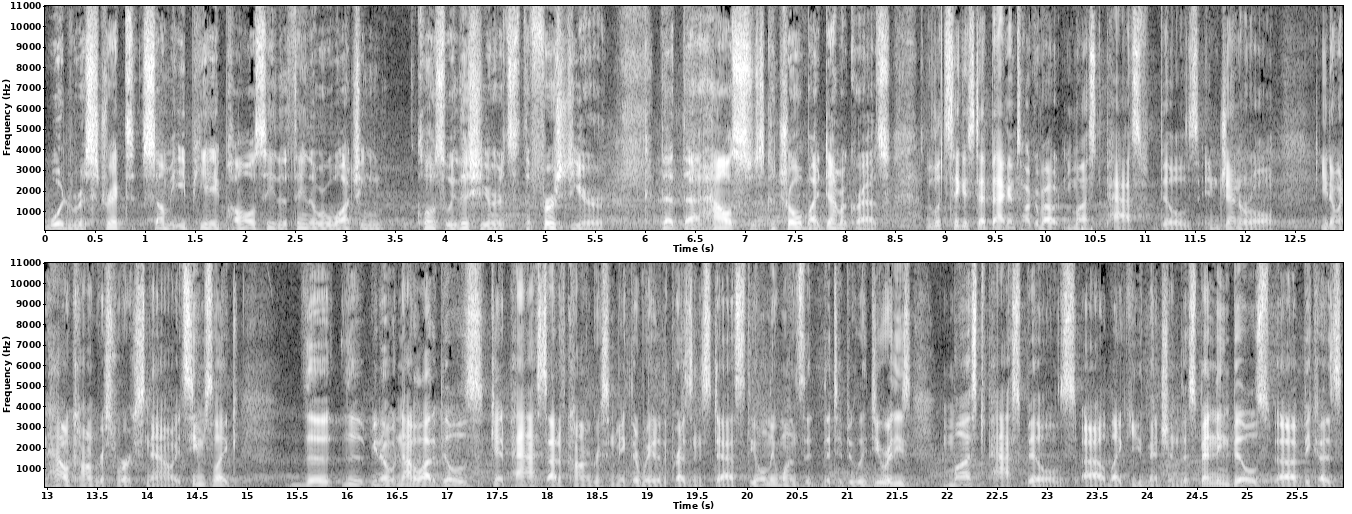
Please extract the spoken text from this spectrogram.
would restrict some EPA policy. The thing that we're watching closely this year, it's the first year that the House is controlled by Democrats. Let's take a step back and talk about must-pass bills in general, you know, and how Congress works now. It seems like the, the you know not a lot of bills get passed out of Congress and make their way to the president's desk. The only ones that, that typically do are these must-pass bills, uh, like you mentioned, the spending bills, uh, because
